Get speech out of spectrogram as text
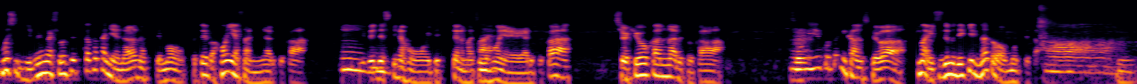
もし自分が小説家とかにはならなくても、例えば本屋さんになるとか、自分で好きな本を置いて、ちっちゃな町の本屋をやるとか、書評家になるとか、そういうことに関しては、まあいつでもできるなとは思ってた。あーうん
